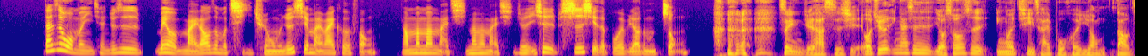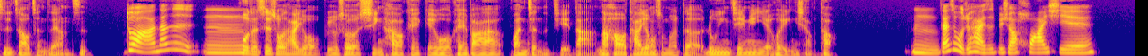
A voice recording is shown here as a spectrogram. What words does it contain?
但是我们以前就是没有买到这么齐全，我们就是先买麦克风，然后慢慢买齐，慢慢买齐，就是一次失血的不会比较这么重。所以你觉得他失血？我觉得应该是有时候是因为器材不会用，导致造成这样子，对啊，但是嗯，或者是说他有，比如说有型号可以给我，可以把它完整的解答，然后他用什么的录音界面也会影响到。嗯，但是我觉得他还是必须要花一些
